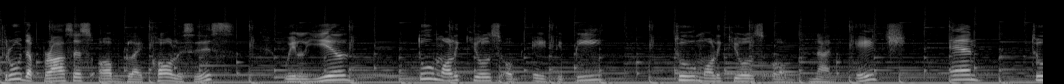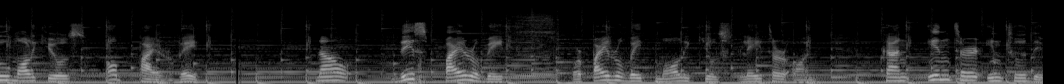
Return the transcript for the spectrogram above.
through the process of glycolysis will yield two molecules of ATP, two molecules of NADH, and two molecules of pyruvate. Now, these pyruvate or pyruvate molecules later on can enter into the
